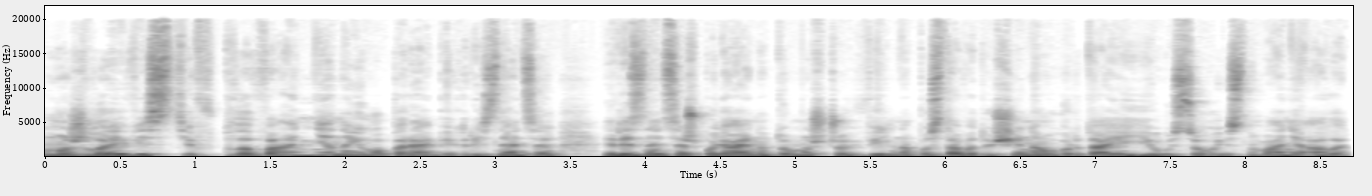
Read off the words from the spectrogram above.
можливість впливання на його перебіг. Різниця, різниця ж полягає на тому, що вільна постава душі не огортає її усього існування, але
